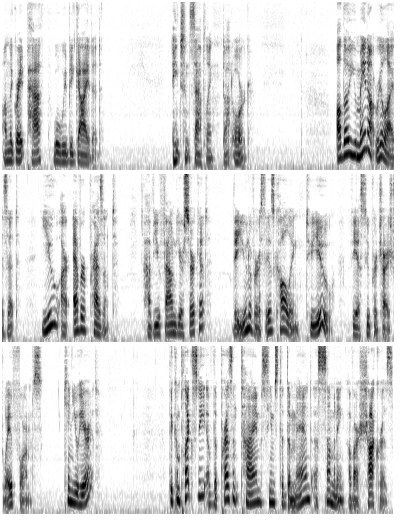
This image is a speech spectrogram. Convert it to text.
on the great path will we be guided? AncientSapling.org Although you may not realize it, you are ever present. Have you found your circuit? The universe is calling to you via supercharged waveforms. Can you hear it? The complexity of the present time seems to demand a summoning of our chakras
